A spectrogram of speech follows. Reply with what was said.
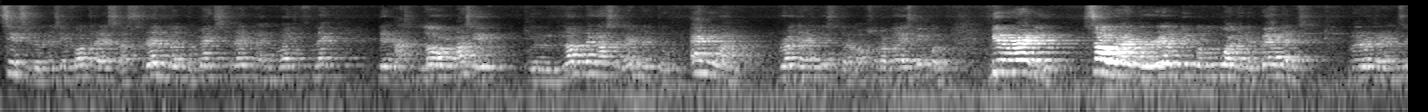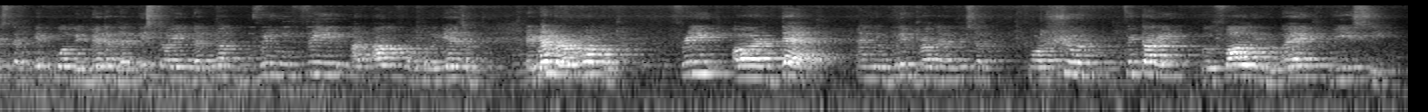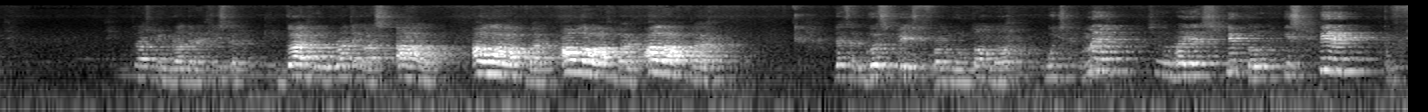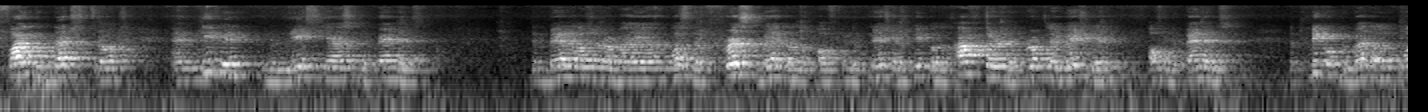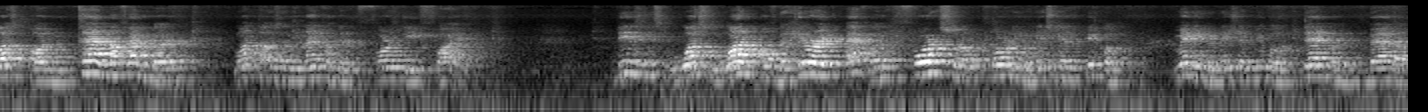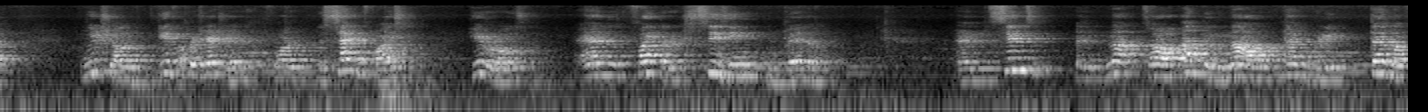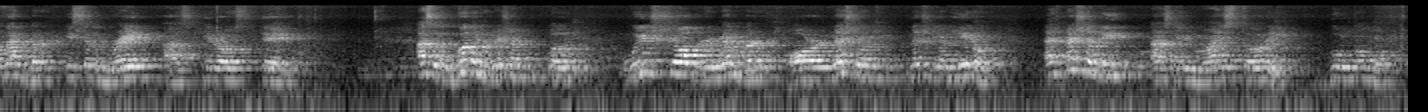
Since Indonesia fortress has red blood to match red and white flag, then as long as it will not be us surrender to anyone, brother and sister of Surabaya's people, be ready! So we are the real people who want independence. Brother and sister, it will be better than destroying, that not bringing free at all from colonialism. Remember our motto, free or dead, and we believe, brother and sister, for sure victory will fall in the way we see. from Montana, which meant civilized people is spirit to fight the Dutch troops and defend Indonesia's independence. The Battle of Surabaya was the first battle of Indonesian people after the proclamation of independence. The peak of the battle was on 10 November 1900. 그럼요.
